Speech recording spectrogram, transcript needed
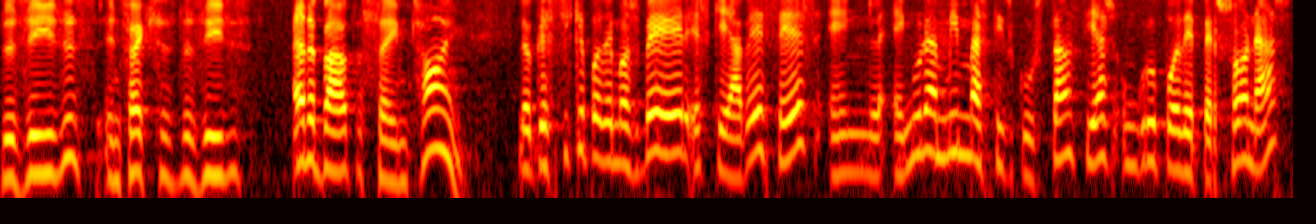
diseases, infectious diseases, at about the same time. Lo que sí que podemos ver es que a veces, en, en unas mismas circunstancias, un grupo de personas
